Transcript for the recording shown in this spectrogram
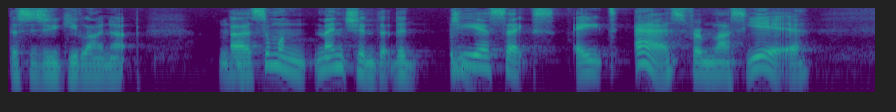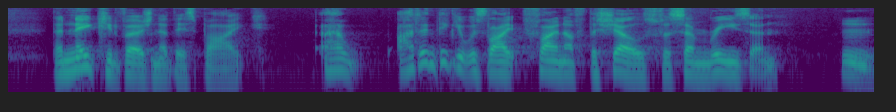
the Suzuki lineup, mm-hmm. uh, someone mentioned that the GSX 8S from last year, the naked version of this bike, uh, I don't think it was like flying off the shelves for some reason. Hmm.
